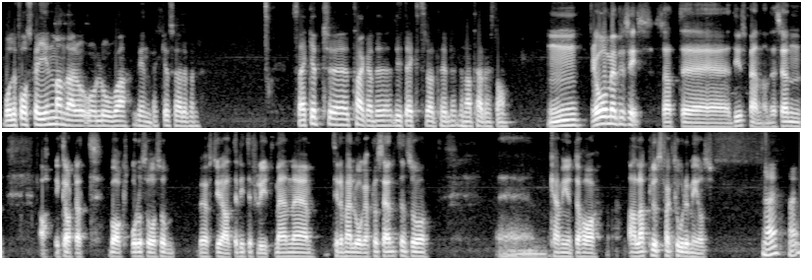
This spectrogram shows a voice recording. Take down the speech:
både för Oskar Ginman där och, och Lova Lindbäcke så är det väl säkert eh, taggade lite extra till den här tävlingsdagen. Mm. Jo, men precis. Så att eh, det är ju spännande. Sen, ja, det är klart att bakspår och så, så behövs det ju alltid lite flyt. Men eh, till de här låga procenten så kan vi ju inte ha alla plusfaktorer med oss. Nej, nej.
